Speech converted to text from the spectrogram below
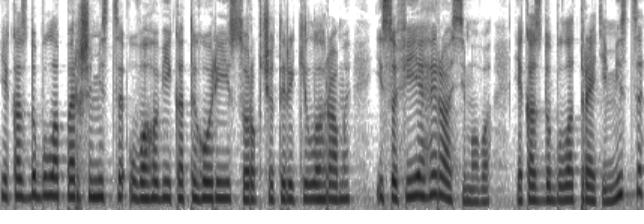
яка здобула перше місце у ваговій категорії 44 кг, і Софія Герасімова, яка здобула третє місце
